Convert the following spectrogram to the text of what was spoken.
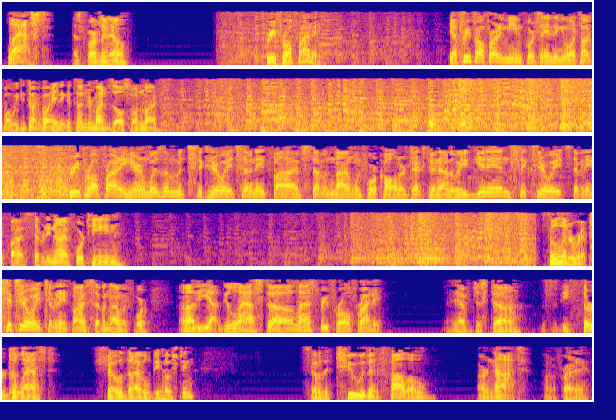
last, as far as I know, Free for All Friday. Yeah, Free for All Friday. Me, of course, anything you want to talk about, we can talk about. Anything that's on your mind is also on mine. Free for All Friday here in WIZM. It's 608 785 7914. Call or text in. Either way you get in. 608 785 7914. So let it rip. 608 785 7914. Uh, yeah, the last uh, last free for all Friday. I have just uh, this is the third to last show that I will be hosting. So the two that follow are not on a Friday.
